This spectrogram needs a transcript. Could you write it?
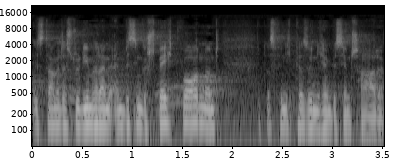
ist damit das Studierendenparlament ein bisschen geschwächt worden und das finde ich persönlich ein bisschen schade.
